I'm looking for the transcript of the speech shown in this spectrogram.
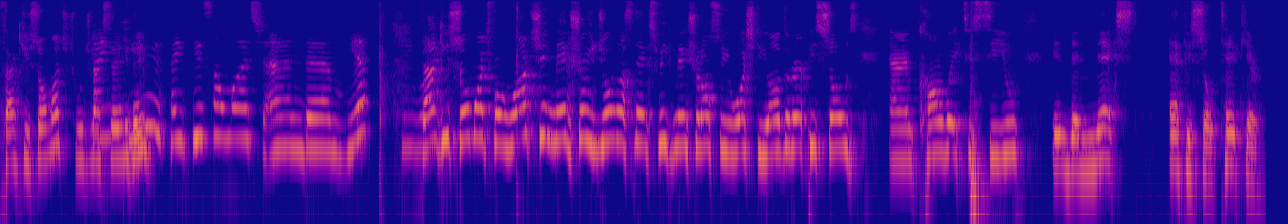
thank you so much. Would you like Thank to say anything? you. Thank you so much. And um, yeah, Thank you so much for watching. Make sure you join us next week. Make sure also you watch the other episodes and can't wait to see you in the next episode. Take care.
